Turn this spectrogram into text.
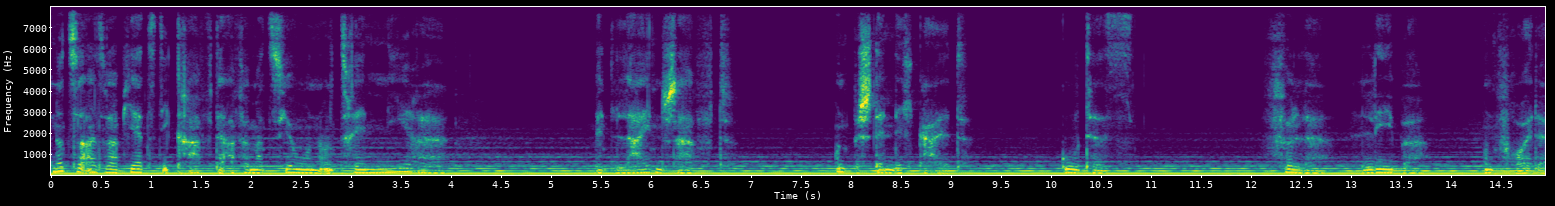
Nutze also ab jetzt die Kraft der Affirmation und trainiere mit Leidenschaft und Beständigkeit Gutes, Fülle, Liebe und Freude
